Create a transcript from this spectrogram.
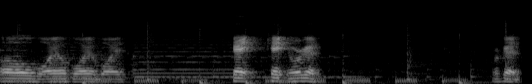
Oh boy, oh boy, oh boy. Okay, okay, we're good. We're good.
